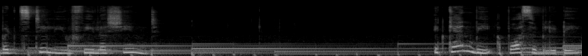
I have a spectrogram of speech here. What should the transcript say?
but still you feel ashamed. It can be a possibility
